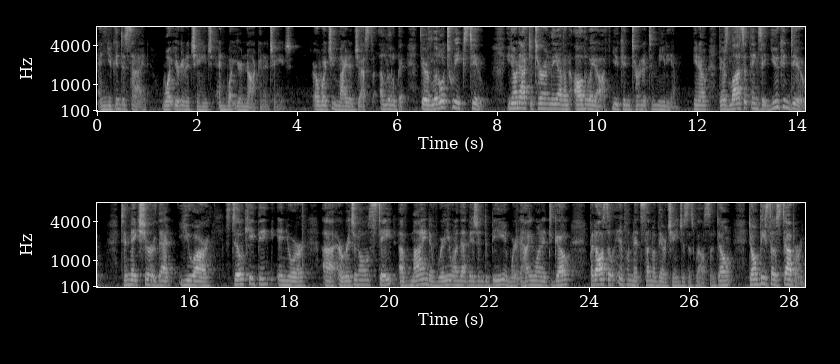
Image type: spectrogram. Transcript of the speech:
and you can decide what you're going to change and what you're not going to change or what you might adjust a little bit. There are little tweaks too. You don't have to turn the oven all the way off. You can turn it to medium. You know, there's lots of things that you can do to make sure that you are still keeping in your uh, original state of mind of where you want that vision to be and where how you want it to go, but also implement some of their changes as well. So don't don't be so stubborn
